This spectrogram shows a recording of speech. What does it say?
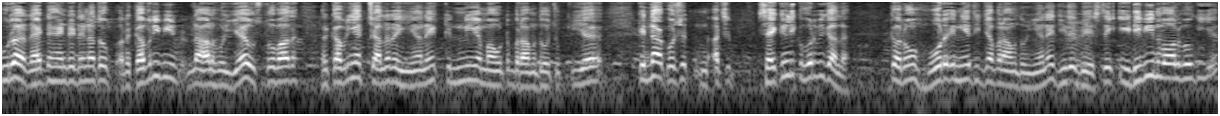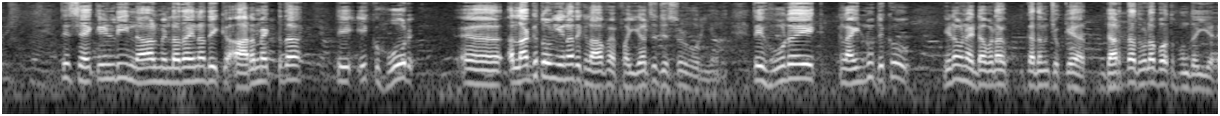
ਪੂਰਾ ਰੈੱਡ ਹੈਂਡਡ ਇਹਨਾਂ ਤੋਂ ਰਿਕਵਰੀ ਵੀ ਨਾਲ ਹੋਈ ਹੈ। ਉਸ ਤੋਂ ਬਾਅਦ ਰਿਕਵਰੀਆਂ ਚੱਲ ਰਹੀਆਂ ਨੇ। ਕਿੰਨੀ ਅਮਾਉਂਟ ਬਰਾਮਦ ਹੋ ਚੁੱਕੀ ਹੈ। ਕਿੰਨਾ ਕੁਝ ਅੱਛਾ ਸੈਕੰਡਲੀ ਇੱਕ ਹੋਰ ਵੀ ਗੱਲ ਹੈ। ਘਰੋਂ ਹੋਰ ਇੰਨੀਆਂ ਚੀਜ਼ਾਂ ਬਰਾਮਦ ਹੋਈਆਂ ਨੇ ਜਿਹਦੇ ਬੇਸ ਤੇ ਈਡੀ ਵੀ ਇਨਵੋਲਵ ਹੋ ਗਈ ਹੈ। ਤੇ ਸੈਕੰਡਲੀ ਨਾਲ ਮੈਨੂੰ ਲੱਗਦਾ ਇਹਨਾਂ ਦੇ ਇੱਕ ਆਰਮ ਐਕਟ ਦਾ ਤੇ ਇੱਕ ਹੋਰ ਅਲੱਗ ਤੋਂ ਵੀ ਇਹਨਾਂ ਦੇ ਖਿਲਾਫ ਐਫ ਆਈ ਆਰ ਰਜਿਸਟਰ ਹੋ ਰਹੀਆਂ ਨੇ। ਤੇ ਹੁਣ ਇਹ ਕਲਾਇੰਟ ਨੂੰ ਦੇਖੋ, ਜਿਹੜਾ ਹੁਣ ਐਡਾ ਵੱਡਾ ਕਦਮ ਚੁੱਕਿਆ, ਡਰ ਤਾਂ ਥੋੜਾ ਬਹੁਤ ਹੁੰਦਾ ਹੀ ਆ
